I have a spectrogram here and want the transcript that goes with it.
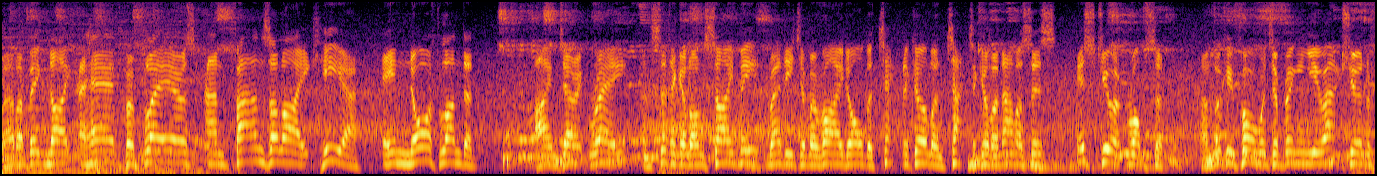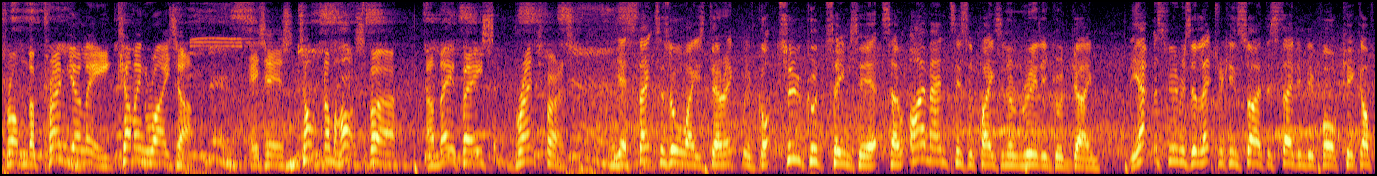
Well, a big night ahead for players and fans alike here in North London. I'm Derek Ray, and sitting alongside me, ready to provide all the technical and tactical analysis, is Stuart Robson. And looking forward to bringing you action from the Premier League coming right up. It is Tottenham Hotspur, and they face Brentford. Yes, thanks as always, Derek. We've got two good teams here, so I'm anticipating a really good game. The atmosphere is electric inside the stadium before kick-off,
